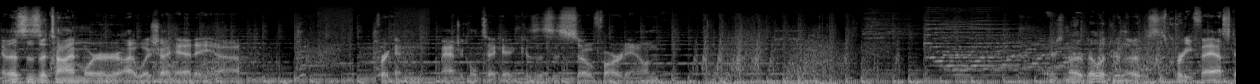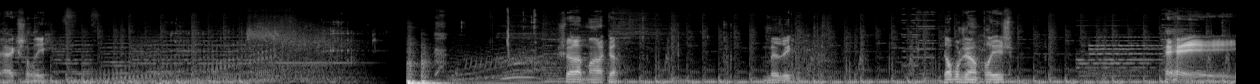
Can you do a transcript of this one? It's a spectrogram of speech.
Yeah, this is a time where I wish I had a, uh, freaking magical ticket, because this is so far down. There's another villager, though. This is pretty fast, actually. Shut up, Monica. I'm busy. Double jump, please. Hey!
